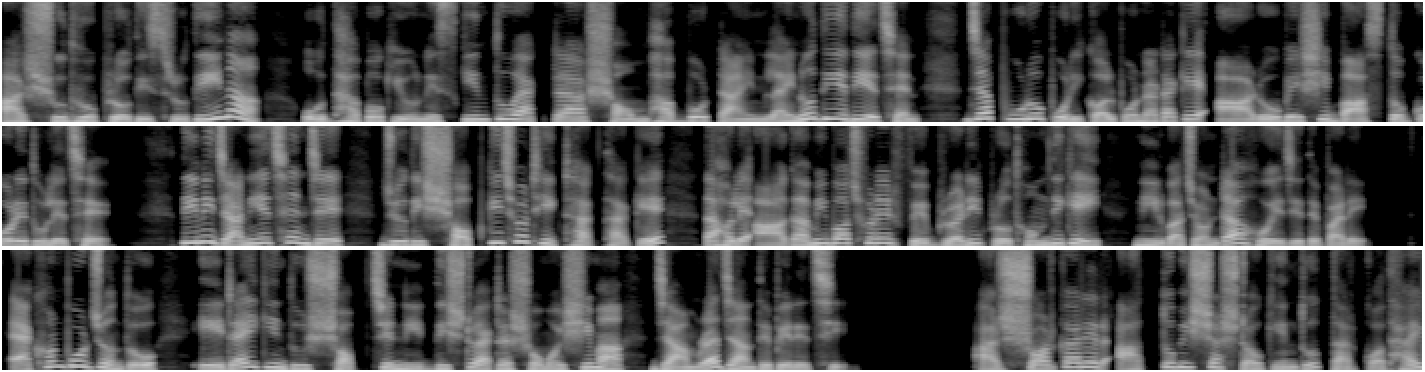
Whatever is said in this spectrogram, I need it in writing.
আর শুধু প্রতিশ্রুতিই না, অধ্যাপক ইউনেস কিন্তু একটা সম্ভাব্য টাইমলাইনও দিয়ে দিয়েছেন, যা পুরো পরিকল্পনাটাকে আরও বেশি বাস্তব করে তুলেছে। তিনি জানিয়েছেন যে, যদি সবকিছু ঠিকঠাক থাকে, তাহলে আগামী বছরের ফেব্রুয়ারির প্রথম দিকেই নির্বাচনটা হয়ে যেতে পারে। এখন পর্যন্ত এটাই কিন্তু সবচেয়ে নির্দিষ্ট একটা সময়সীমা যা আমরা জানতে পেরেছি। আর সরকারের আত্মবিশ্বাসটাও কিন্তু তার কথায়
